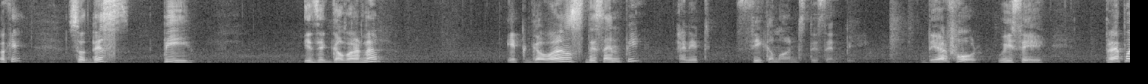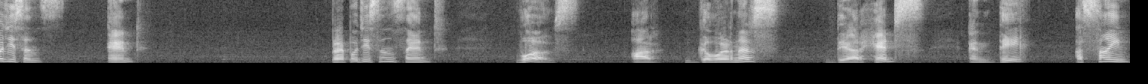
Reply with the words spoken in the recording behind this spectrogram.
Okay? So, this P is a governor, it governs this NP and it C commands this NP. Therefore, we say prepositions and prepositions and verbs are governors, they are heads and they assign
